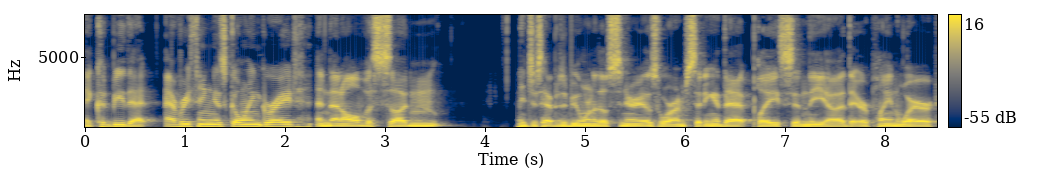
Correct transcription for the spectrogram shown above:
it could be that everything is going great, and then all of a sudden, it just happens to be one of those scenarios where I'm sitting at that place in the uh, the airplane where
